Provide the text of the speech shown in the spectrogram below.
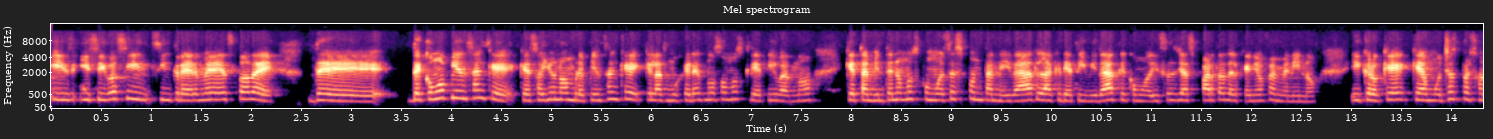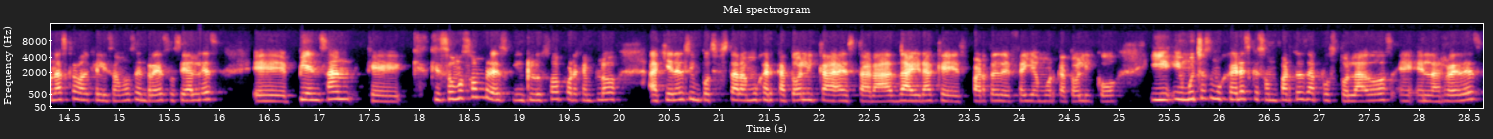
y, y, sigo sin, sin creerme esto de, de, de cómo piensan que, que, soy un hombre, piensan que, que, las mujeres no somos creativas, ¿no? Que también tenemos como esa espontaneidad, la creatividad, que como dices ya es parte del genio femenino. Y creo que, que a muchas personas que evangelizamos en redes sociales eh, piensan que, somos hombres. Incluso, por ejemplo, aquí en el simposio estará Mujer Católica, estará Daira, que es parte de Fe y Amor Católico, y, y muchas mujeres que son partes de apostolados en, en las redes,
